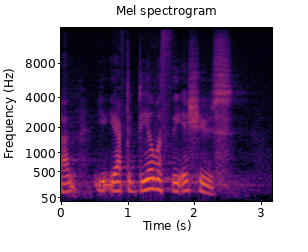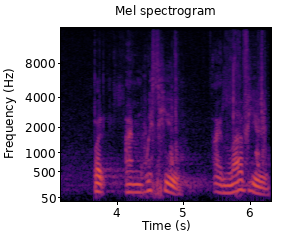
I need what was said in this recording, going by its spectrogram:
um, you, you have to deal with the issues. But I'm with you. I love you.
